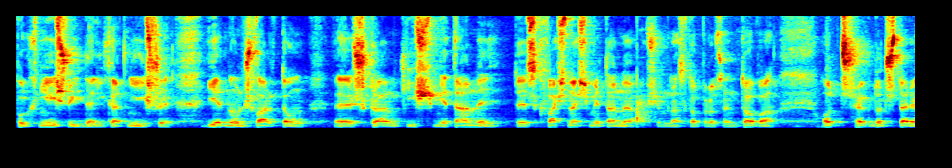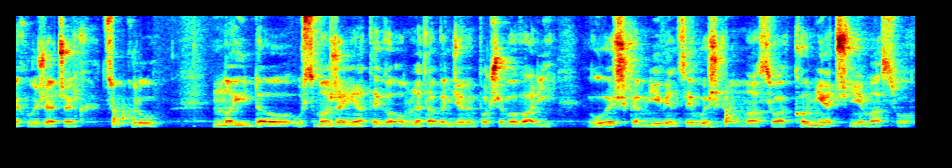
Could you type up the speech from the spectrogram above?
pulchniejszy i delikatniejszy. Jedną czwartą e, szklanki śmietany. To jest kwaśna śmietana 18%. Od 3 do 4 łyżeczek cukru. No i do usmażenia tego omleta będziemy potrzebowali łyżkę, mniej więcej łyżkę masła, koniecznie masło.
